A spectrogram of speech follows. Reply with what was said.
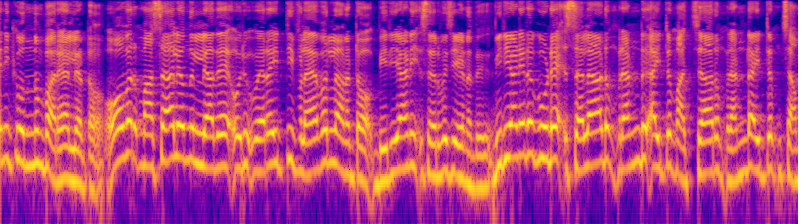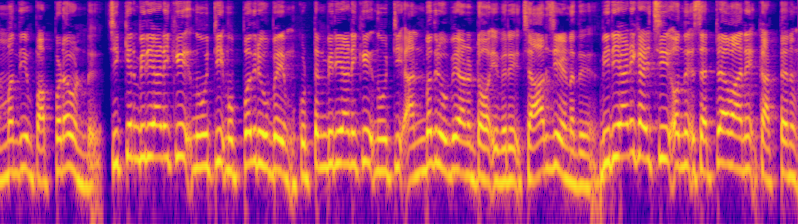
എനിക്കൊന്നും പറയാനില്ല കേട്ടോ ഓവർ മസാല ഒന്നും ഇല്ലാതെ ഒരു വെറൈറ്റി ഫ്ലേവറിലാണ് കേട്ടോ ബിരിയാണി സെർവ് ചെയ്യണത്. ബിരിയാണിയുടെ കൂടെ സലാഡും രണ്ട് ഐറ്റം അച്ചാറും രണ്ട് ഐറ്റം ചമ്മന്തിയും പപ്പടവും ഉണ്ട്. ചിക്കൻ ബിരിയാണിക്ക് നൂറ്റി മുപ്പത് രൂപയും കുട്ടൻ ബിരിയാണിക്ക് നൂറ്റി അൻപത് രൂപയാണ് കേട്ടോ ഇവർ ചാർജ് ചെയ്യണത്. ബിരിയാണി കഴിച്ച് ഒന്ന് സെറ്റ് ആവാന് കട്ടനും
